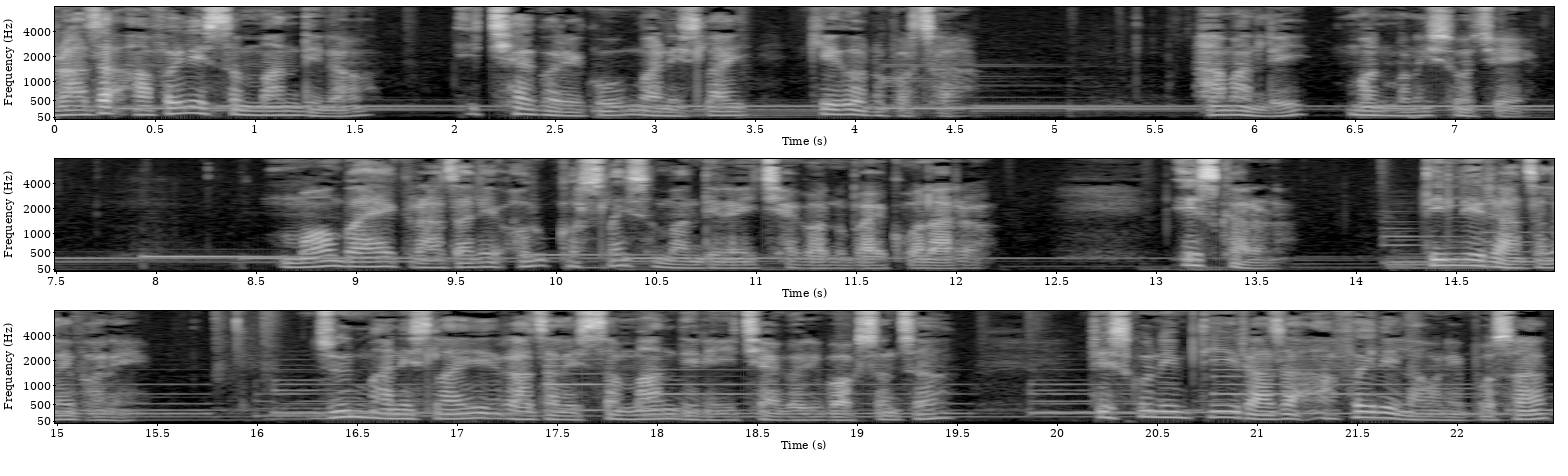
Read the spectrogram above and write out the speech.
राजा आफैले सम्मान दिन इच्छा गरेको मानिसलाई के गर्नुपर्छ? हामानले मनमनै सोचे। म बाहेक राजाले अरू कसलाई सम्मान दिन इच्छा गर्नुभएको होला र यसकारण तिनले राजालाई भने जुन मानिसलाई राजाले सम्मान दिने इच्छा गरिबक्सन्छ त्यसको निम्ति राजा आफैले लाउने पोसाक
